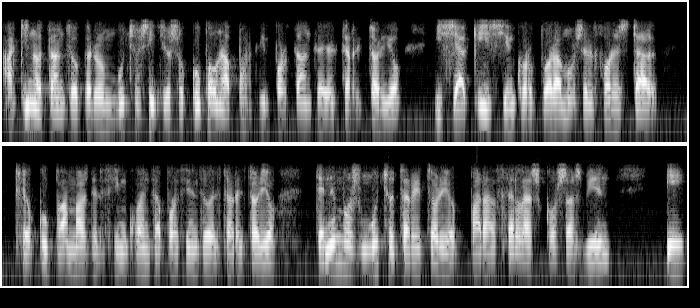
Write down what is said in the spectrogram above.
aquí no tanto, pero en muchos sitios ocupa una parte importante del territorio, y si aquí, si incorporamos el forestal, que ocupa más del 50% del territorio, tenemos mucho territorio para hacer las cosas bien y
